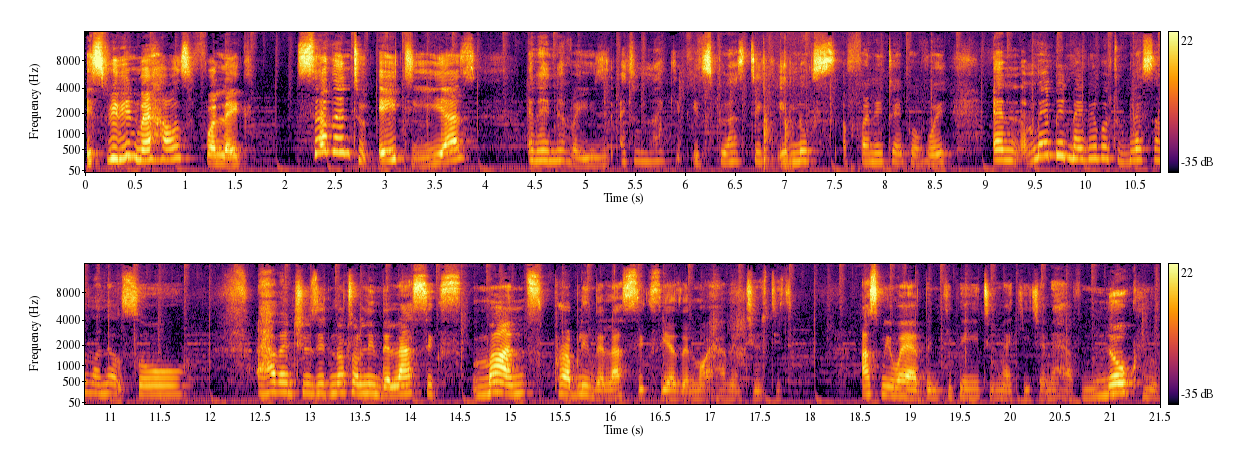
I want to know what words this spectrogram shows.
It's been in my house for like seven to eight years and I never use it. I don't like it. It's plastic. It looks a funny type of way. And maybe it might be able to bless someone else. So I haven't used it not only in the last six months, probably in the last six years and more, I haven't used it. Ask me why I've been keeping it in my kitchen. I have no clue.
